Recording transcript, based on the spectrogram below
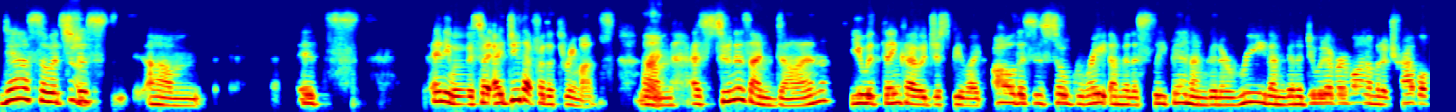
yeah so it's Yeah. just um it's anyway so I, I do that for the three months. Right. um as soon as i'm done you would think i would just be like oh this is so great. I'm going to sleep in. I'm going to read. I'm going to do whatever i want. I'm going to travel.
